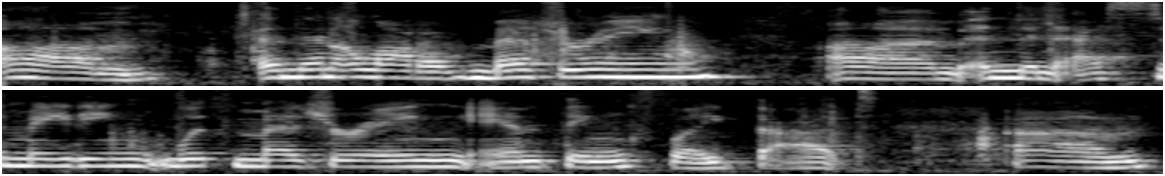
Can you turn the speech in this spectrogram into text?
Um, and then a lot of measuring um, and then estimating with measuring and things like that. Um,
